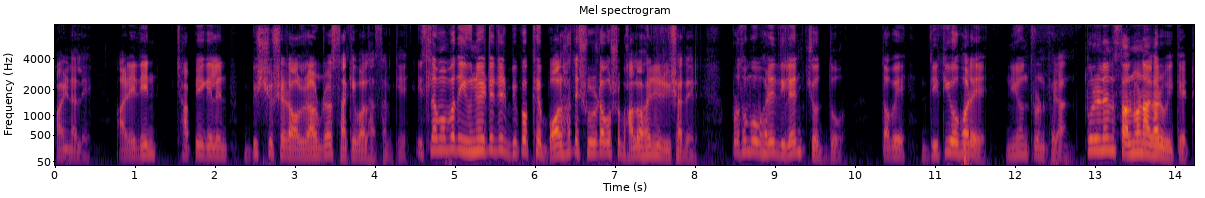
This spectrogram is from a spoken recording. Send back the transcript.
ফাইনালে। আর এদিন ছাপিয়ে গেলেন বিশ্বসেরা অলরাউন্ডার সাকিব আল হাসানকে। ইসলামাবাদ ইউনাইটেডের বিপক্ষে বল হাতে শুরুটা অবশ্য ভালো হয়নি রিশাদের। প্রথম ওভারে দিলেন চোদ্দ। তবে দ্বিতীয় ওভারে নিয়ন্ত্রণ ফেরান। তুলে নেন সালমান আঘার উইকেট।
